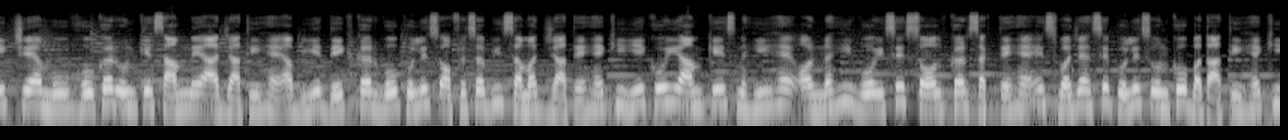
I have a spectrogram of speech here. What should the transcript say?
एक चेयर मूव होकर उन उनके सामने आ जाती है। अब ये देखकर वो पुलिस ऑफिसर भी समझ जाते हैं कि ये कोई आम केस नहीं है और न ही वो इसे सॉल्व कर सकते हैं। इस वजह से पुलिस उनको बताती है कि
